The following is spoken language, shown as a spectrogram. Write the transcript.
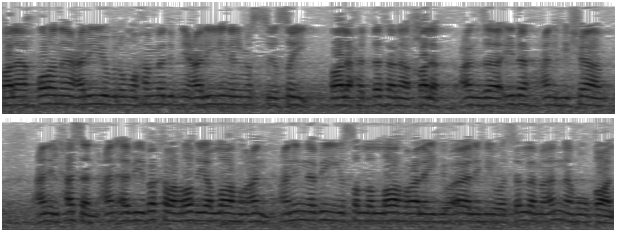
قال أخبرنا علي بن محمد بن علي المصيصي قال حدثنا خلف عن زائدة عن هشام عن الحسن عن أبي بكر رضي الله عنه عن النبي صلى الله عليه وآله وسلم أنه قال:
